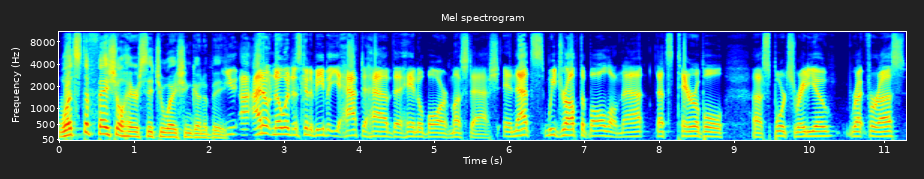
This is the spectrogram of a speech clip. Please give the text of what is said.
What's the facial hair situation going to be? You, I, don't know what it's going to be, but you have to have the handlebar mustache, and that's we dropped the ball on that. That's terrible uh, sports radio, right for us.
